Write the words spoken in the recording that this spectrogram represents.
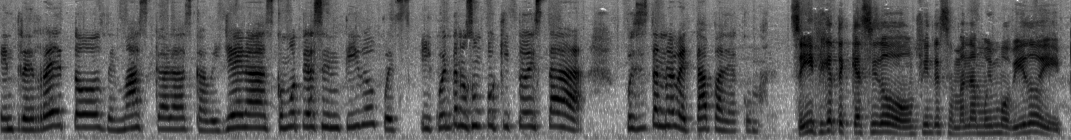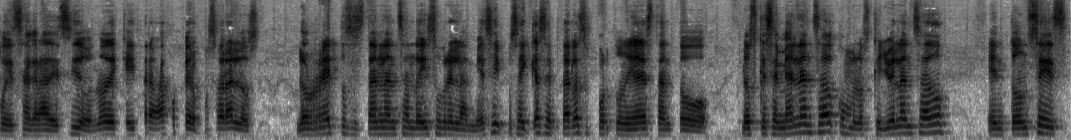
entre retos, de máscaras, cabelleras, ¿cómo te has sentido? Pues, y cuéntanos un poquito esta, pues esta nueva etapa de Akuma. Sí, fíjate que ha sido un fin de semana muy movido y pues agradecido, ¿no? De que hay trabajo, pero pues ahora los, los retos se están lanzando ahí sobre la mesa y pues hay que aceptar las oportunidades, tanto los que se me han lanzado como los que yo he lanzado. Entonces,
